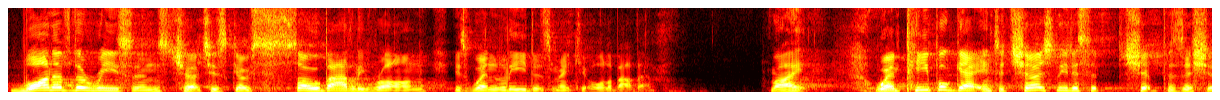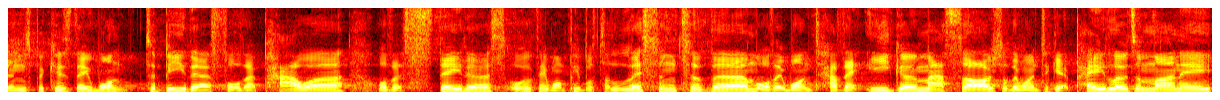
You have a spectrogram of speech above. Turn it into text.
One of the reasons churches go so badly wrong is when leaders make it all about them. Right? When people get into church leadership positions because they want to be there for their power or their status, or they want people to listen to them, or they want to have their ego massaged, or they want to get paid loads of money,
